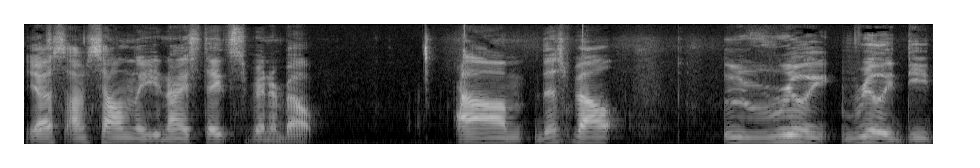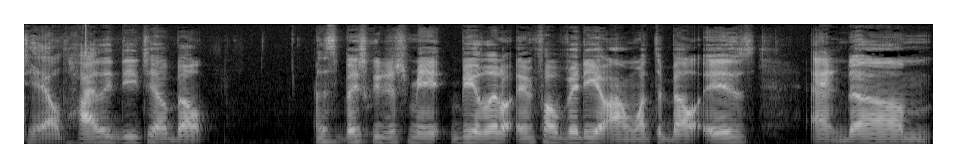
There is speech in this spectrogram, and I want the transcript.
Yes, I'm selling the United States spinner belt. Um, this belt, really, really detailed, highly detailed belt. This is basically just me be a little info video on what the belt is, and um,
